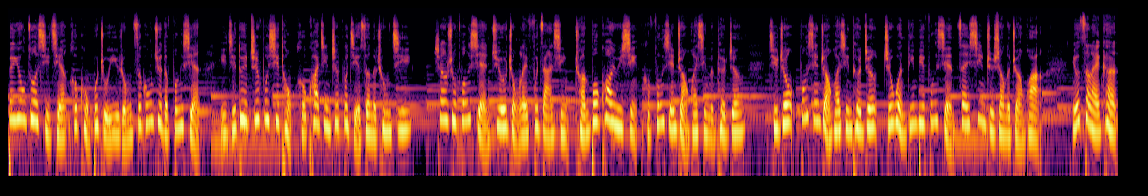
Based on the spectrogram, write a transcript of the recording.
被用作洗钱和恐怖主义融资工具的风险，以及对支付系统和跨境支付结算的冲击。上述风险具有种类复杂性、传播跨域性和风险转化性的特征。其中，风险转化性特征指稳定币风险在性质上的转化。由此来看，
